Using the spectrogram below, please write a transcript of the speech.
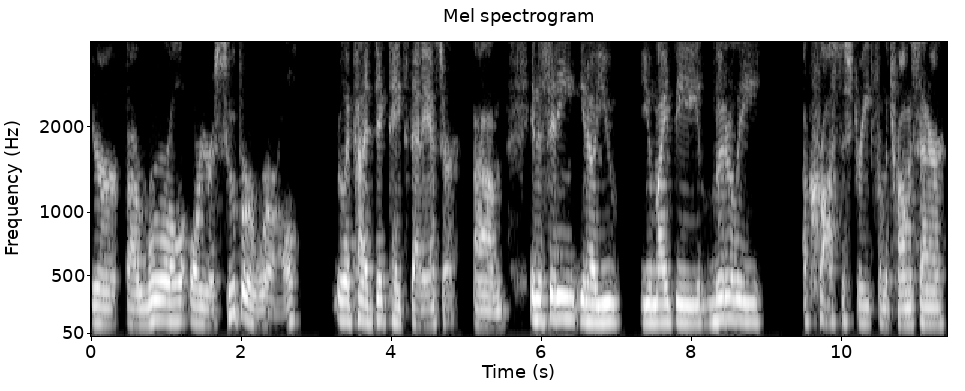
you're uh, rural, or you're super rural, really kind of dictates that answer. Um, in the city, you know, you you might be literally across the street from the trauma center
